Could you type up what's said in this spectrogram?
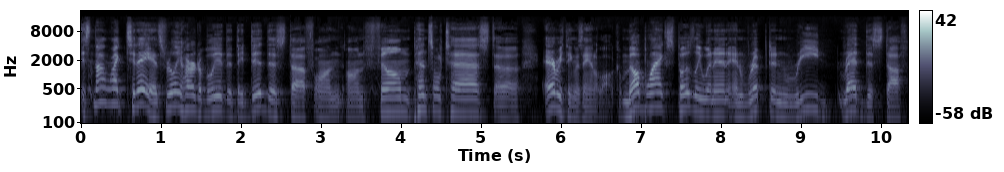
It's not like today. It's really hard to believe that they did this stuff on, on film, pencil test. Uh, everything was analog. Mel Blanc supposedly went in and ripped and read read this stuff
